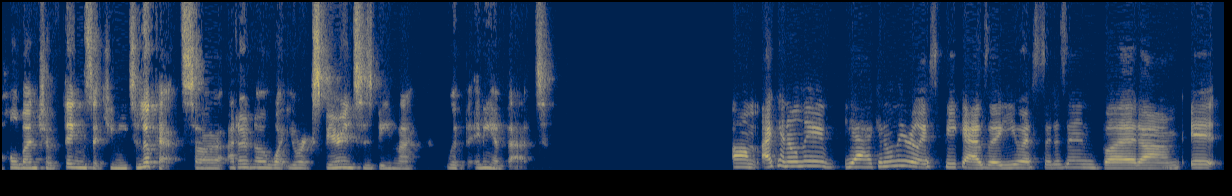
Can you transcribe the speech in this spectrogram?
a whole bunch of things that you need to look at. So I don't know what your experience has been like with any of that. Um, I can only, yeah, I can only really speak as a U.S. citizen, but um, it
